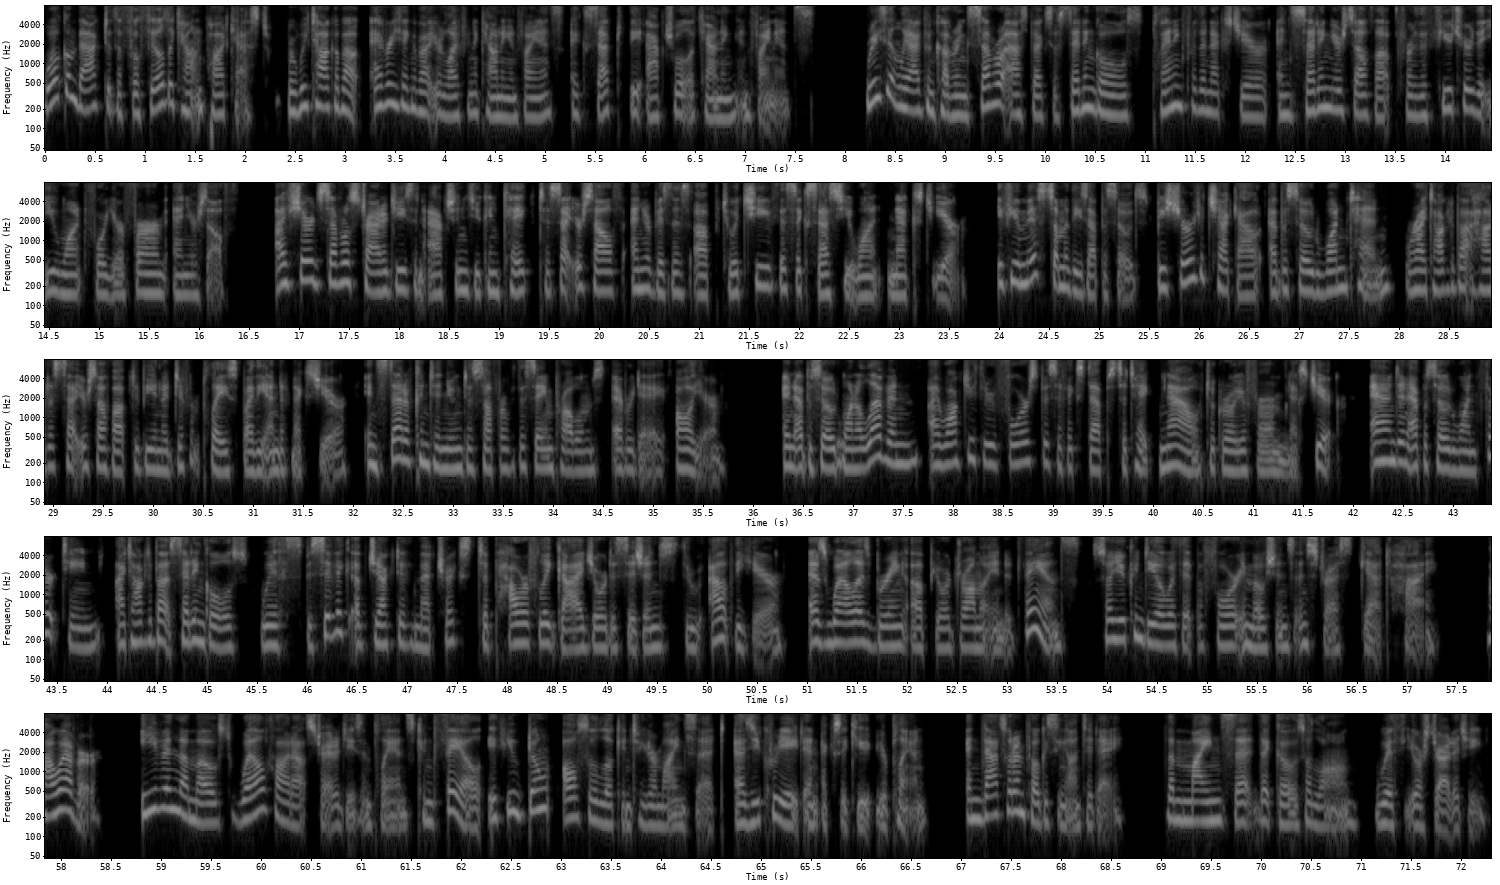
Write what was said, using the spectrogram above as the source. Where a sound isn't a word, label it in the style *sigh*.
Welcome back to the Fulfilled Accountant podcast, where we talk about everything about your life in accounting and finance except the actual accounting and finance. Recently, I've been covering several aspects of setting goals, planning for the next year, and setting yourself up for the future that you want for your firm and yourself. I've shared several strategies and actions you can take to set yourself and your business up to achieve the success you want next year. If you missed some of these episodes, be sure to check out episode 110, where I talked about how to set yourself up to be in a different place by the end of next year, instead of continuing to suffer with the same problems every day, all year. In episode 111, I walked you through four specific steps to take now to grow your firm next year. And in episode 113, I talked about setting goals with specific objective metrics to powerfully guide your decisions throughout the year as well as bring up your drama in advance so you can deal with it before emotions and stress get high. However, even the most well thought out strategies and plans can fail if you don't also look into your mindset as you create and execute your plan. And that's what I'm focusing on today. The mindset that goes along with your strategy.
